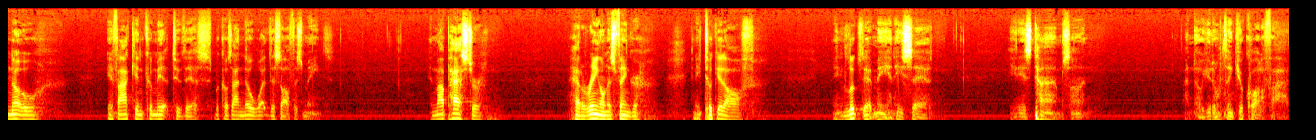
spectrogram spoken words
know if I can commit to this because I know what this office means. And my pastor had a ring on his finger and he took it off and he looked at me and he said, It is time, son. I know you don't think you're qualified,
